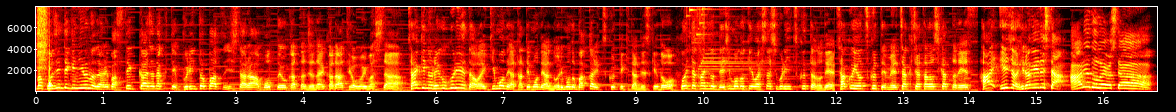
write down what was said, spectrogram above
まあ個人的に言うのであれば、ステッカーじゃなくてプリントパーツにしたらもっと良かったんじゃないかなって思いました。最近のレゴクリエイターは生き物や建物や乗り物ばっかり作ってきたんですけど、こういった感じのデジモノ系は久しぶりに作ったので、作品を作ってめちゃくちゃ楽しかったです。はい、以上、ひろげでした。ありがとうございました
